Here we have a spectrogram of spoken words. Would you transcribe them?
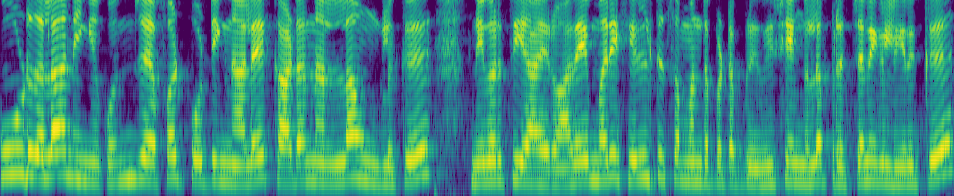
கூடுதலாக நீங்கள் கொஞ்சம் எஃபர்ட் போட்டிங்கனாலே கடன் எல்லாம் உங்களுக்கு நிவர்த்தி ஆயிரும். அதே மாதிரி ஹெல்த் சம்மந்தப்பட்ட விஷயங்களில் பிரச்சனைகள் இருக்குது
